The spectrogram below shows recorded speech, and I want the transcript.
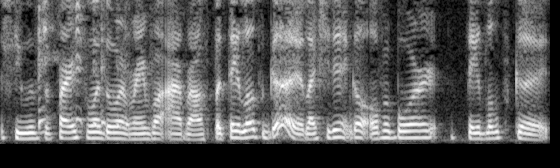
She was the first one doing rainbow eyebrows, but they looked good. Like she didn't go overboard. They looked good.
